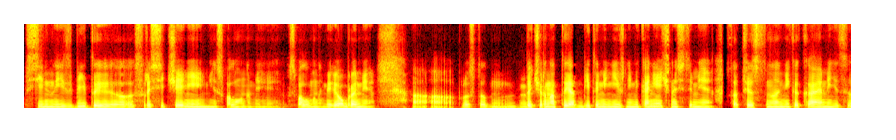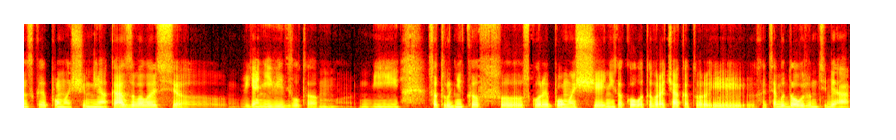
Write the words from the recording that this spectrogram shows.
сильно избиты, с рассечениями, с, поломанными, с поломанными ребрами, а, просто до черноты отбитыми нижними конечностями. Соответственно, никакая медицинская помощь им не оказывалась. Э, я не видел там ни сотрудников э, скорой помощи, ни какого-то врача, который хотя бы должен тебя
